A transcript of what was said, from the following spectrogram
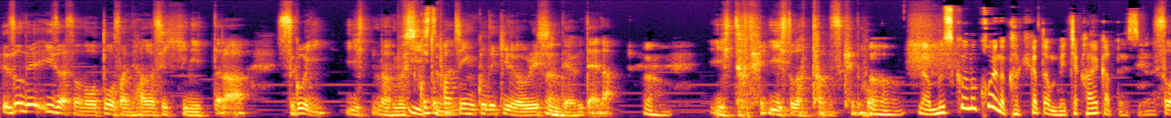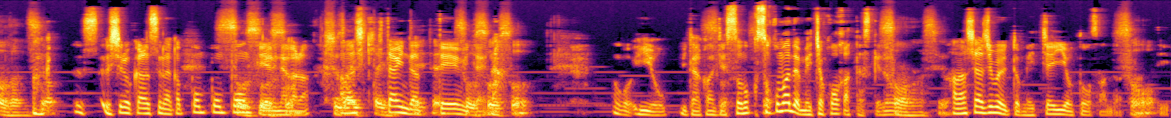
で、そんで、いざそのお父さんに話聞きに行ったら、すごいまあ、息子とパチンコできるのが嬉しいんだよ、みたいなうん。いい人で、いい人だったんですけど。うん。だから息子の声のかけ方もめっちゃ可愛かったですよね。そうなんですよ。後ろから背中ポンポンポンってやりながら、そうそうそう話聞きたいんだってみたいなそうそうなんかいいよ、みたいな感じで、その、そこまではめっちゃ怖かったですけそう。ど、そうなんですよ。話し始めるとめっちゃいいお父さんだったっていう。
